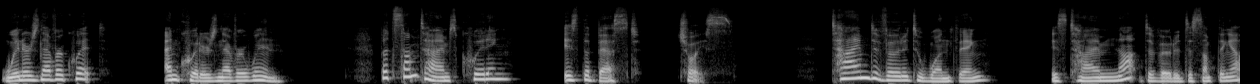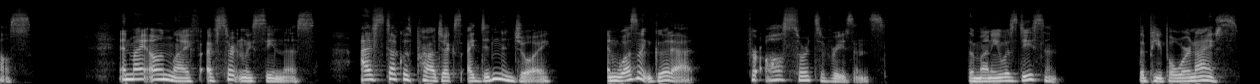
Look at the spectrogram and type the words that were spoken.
winners never quit and quitters never win. But sometimes quitting is the best choice. Time devoted to one thing is time not devoted to something else. In my own life, I've certainly seen this. I've stuck with projects I didn't enjoy and wasn't good at for all sorts of reasons. The money was decent. The people were nice.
